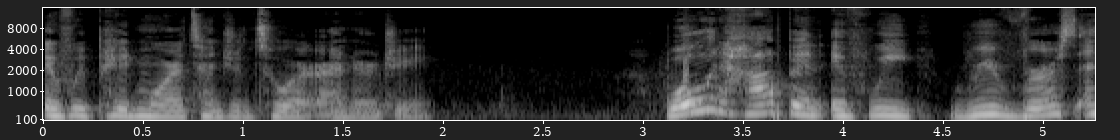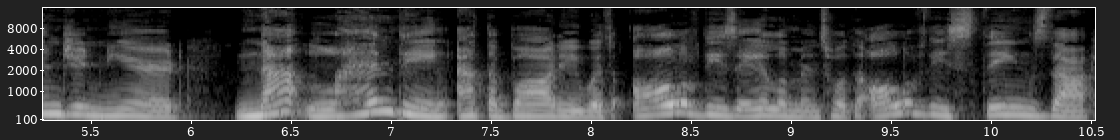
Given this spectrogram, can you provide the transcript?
if we paid more attention to our energy? What would happen if we reverse engineered not landing at the body with all of these ailments, with all of these things that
